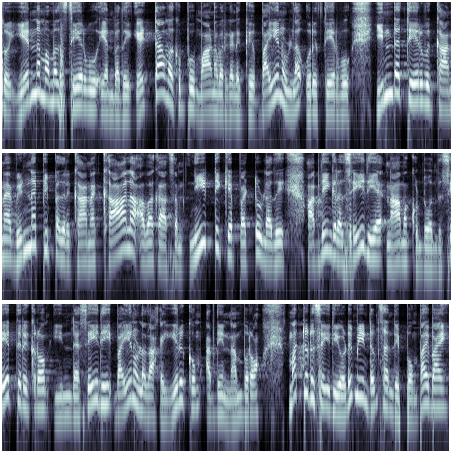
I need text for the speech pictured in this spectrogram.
ஸோ என்எம்எம்எஸ் தேர்வு என்பது எட்டாம் வகுப்பு மாணவர்களுக்கு பயனுள்ள ஒரு தேர்வு. இந்த தேர்வுக்கான விண்ணப்பிப்பதற்கான கால அவகாசம் நீட்டிக்கப்பட்டுள்ளது அப்படிங்கிற செய்தியை நாம் கொண்டு வந்து சேர்த்திருக்கிறோம். இந்த செய்தி பயனுள்ளதாக இருக்கும் அப்படின்னு நம்புகிறோம் மற்றொரு செய்தியோடு மீண்டும் சந்திப்போம். பாய் பாய்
